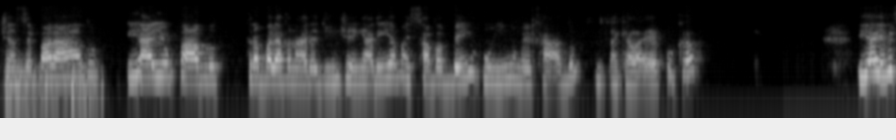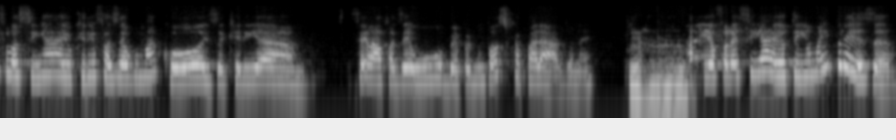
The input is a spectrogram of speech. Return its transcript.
tinha separado. E aí o Pablo trabalhava na área de engenharia, mas estava bem ruim o mercado naquela época. E aí ele falou assim: "Ah, eu queria fazer alguma coisa, queria, sei lá, fazer Uber, porque não posso ficar parado, né?" Uhum. Aí eu falei assim: "Ah, eu tenho uma empresa.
